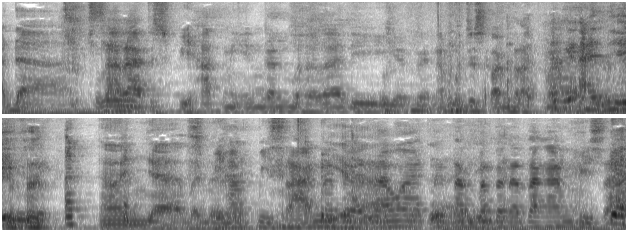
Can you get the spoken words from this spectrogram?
Ada. Cuma cuma ratus pihak nih ini kan baheula di ya kan putus kontrak. Mah. anjing. Hanya bener. Pihak pisan Iya, atau sama betul, itu tanpa tanda tangan pisan.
